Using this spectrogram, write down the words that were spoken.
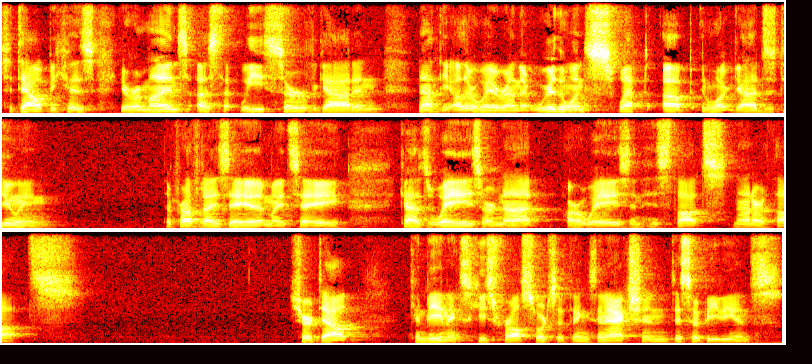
to doubt because it reminds us that we serve God and not the other way around, that we're the ones swept up in what God's doing. The prophet Isaiah might say, God's ways are not our ways, and his thoughts not our thoughts. Sure, doubt can be an excuse for all sorts of things inaction, disobedience,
